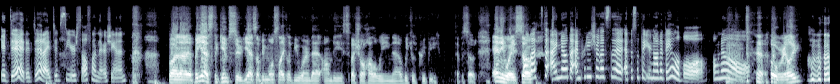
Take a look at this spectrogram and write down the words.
It did. It did. I did see your cell phone there, Shannon. But uh, but yes, the gimp suit. Yes, I'll be most likely be wearing that on the special Halloween uh, weekly creepy episode. Anyway, so oh, that's the. I know that. I'm pretty sure that's the episode that you're not available. Oh no. oh really?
